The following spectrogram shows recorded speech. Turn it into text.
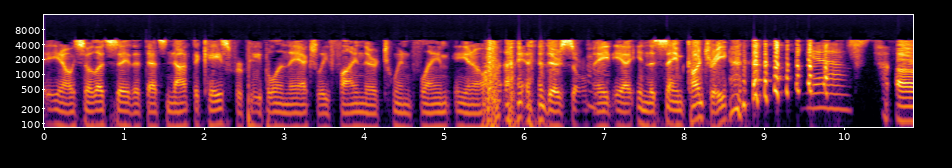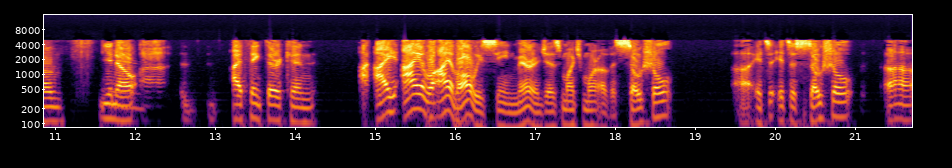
you know, so let's say that that's not the case for people, and they actually find their twin flame, you know, their soulmate yeah, in the same country. yeah. Um, you know, uh, I think there can. I I have I have always seen marriage as much more of a social. Uh, it's a, it's a social uh,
